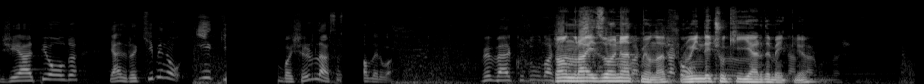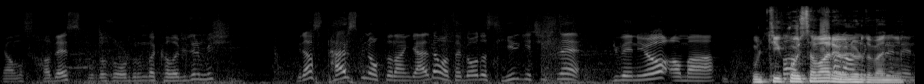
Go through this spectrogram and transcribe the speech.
GLP oldu. Yani rakibin o ilk başarırlarsa sağları var. Ve Velkoz'a ulaşmak. Şu an Ryze oynatmıyorlar. Ruin de çok iyi yerde bekliyor. Yalnız Hades burada zor durumda kalabilirmiş. Biraz ters bir noktadan geldi ama tabii o da sihir geçişine güveniyor ama Ultiyi koysa var ya ölürdü bence.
